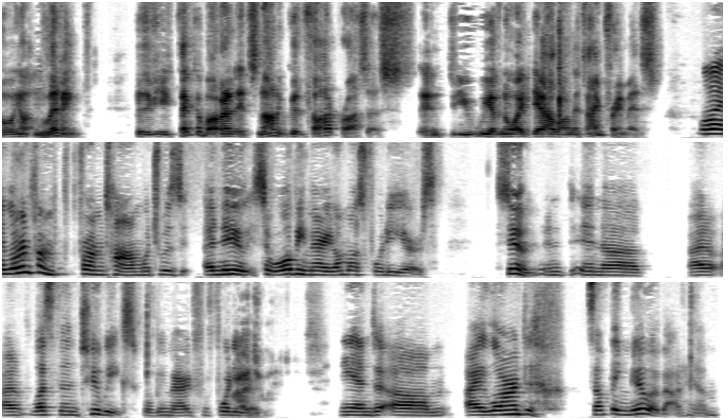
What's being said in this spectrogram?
going out and living. Because if you think about it, it's not a good thought process, and you, we have no idea how long the time frame is. Well, I learned from from Tom, which was a new. So we'll be married almost forty years soon. In in uh, I don't, I don't, less than two weeks, we'll be married for forty years. And um, I learned something new about him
